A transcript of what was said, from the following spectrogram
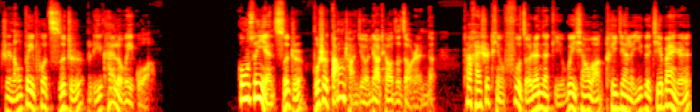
只能被迫辞职，离开了魏国。公孙衍辞职不是当场就撂挑子走人的，他还是挺负责任的，给魏襄王推荐了一个接班人，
